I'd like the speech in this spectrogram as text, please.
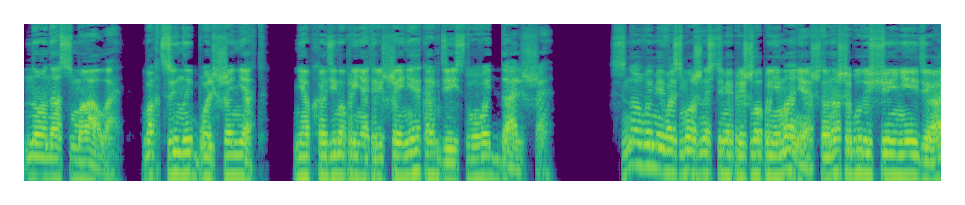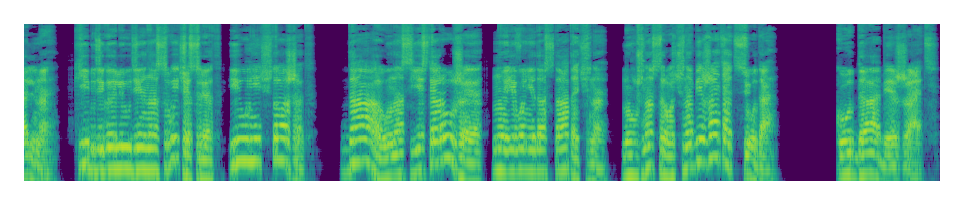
Но нас мало. Вакцины больше нет. Необходимо принять решение, как действовать дальше. С новыми возможностями пришло понимание, что наше будущее не идеально. Кибдига люди нас вычислят и уничтожат. «Да, у нас есть оружие, но его недостаточно. Нужно срочно бежать отсюда». «Куда бежать?»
